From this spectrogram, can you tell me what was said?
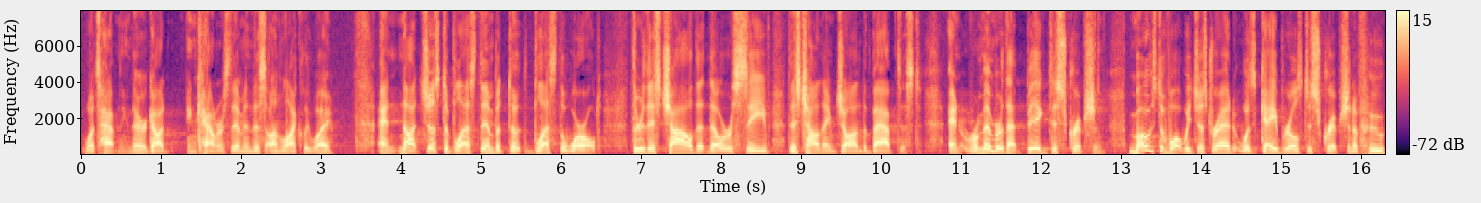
what's happening there? God encounters them in this unlikely way. And not just to bless them, but to bless the world through this child that they'll receive, this child named John the Baptist. And remember that big description. Most of what we just read was Gabriel's description of who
